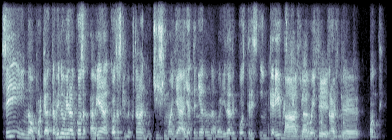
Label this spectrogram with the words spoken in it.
sí y no, porque también hubieran cosas, había cosas que me gustaban muchísimo allá. Allá tenían una variedad de postres increíbles que Ah, aquí no claro, voy a sí, encontrar es nunca. que... Ponte.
